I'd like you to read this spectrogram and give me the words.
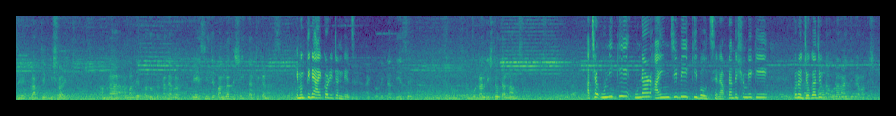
যে প্রাপ্তির বিষয় আমরা আমাদের তদন্তকালে আমরা পেয়েছি যে বাংলাদেশেই তার ঠিকানা আছে। এবং তিনি আয়কর রিটার্ন দিয়েছেন। আয়কর রিটার্ন দিয়েছে ভোটার লিস্টেও তার নাম আছে। আচ্ছা উনি কি উনার আইনজীবী কি বলছেন? আপনাদের সঙ্গে কি কোনো যোগাযোগ? না, ওনার আইনজীবী আমাদের সাথে।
